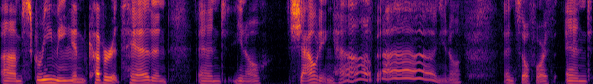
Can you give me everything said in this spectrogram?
um, screaming and cover its head and and you know shouting help ah, you know and so forth and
